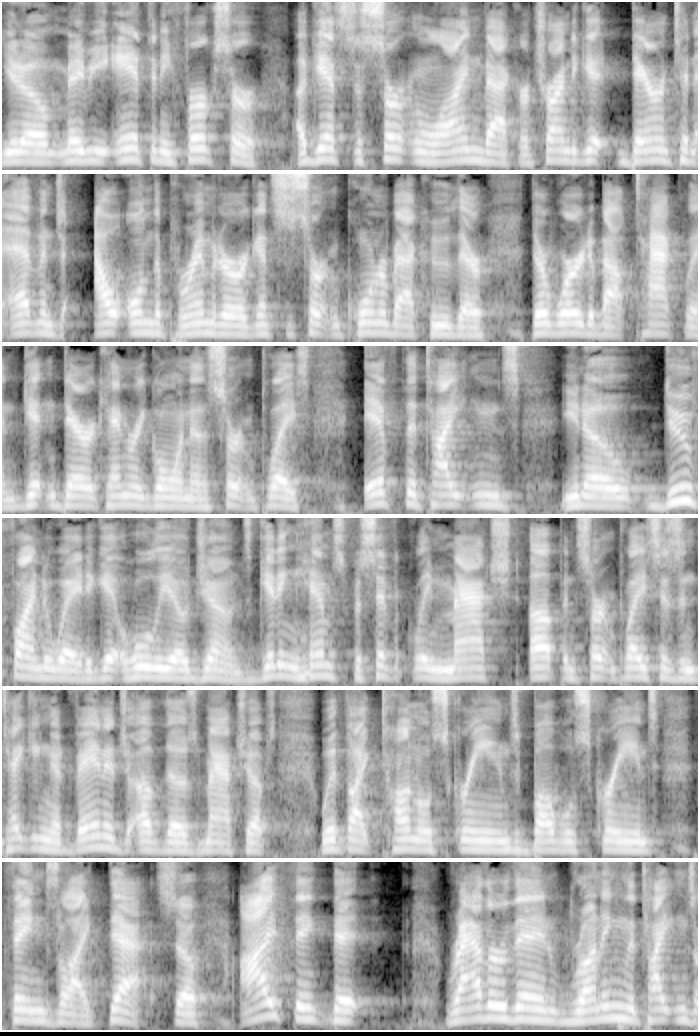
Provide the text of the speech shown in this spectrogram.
you know, maybe Anthony Firkser against a certain linebacker, trying to get Darrynton Evans out on the perimeter against a certain cornerback who they're they're worried about tackling, getting Derrick Henry going in a certain place. If the Titans, you know, do find a way to get Julio Jones, getting him specifically matched up in certain places and taking advantage of those matchups with like tunnel screens, bubble screens, things like that. So I think that rather than running the Titans'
